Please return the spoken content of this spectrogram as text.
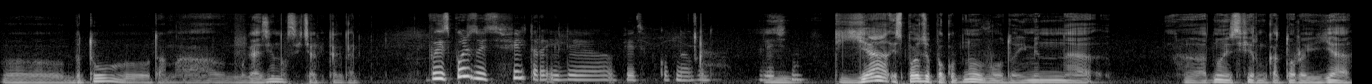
в быту, там, в магазинах, в сетях и так далее. Вы используете фильтр или пьете покупную воду лично? Я использую покупную воду. Именно э, одной из фирм, которой я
